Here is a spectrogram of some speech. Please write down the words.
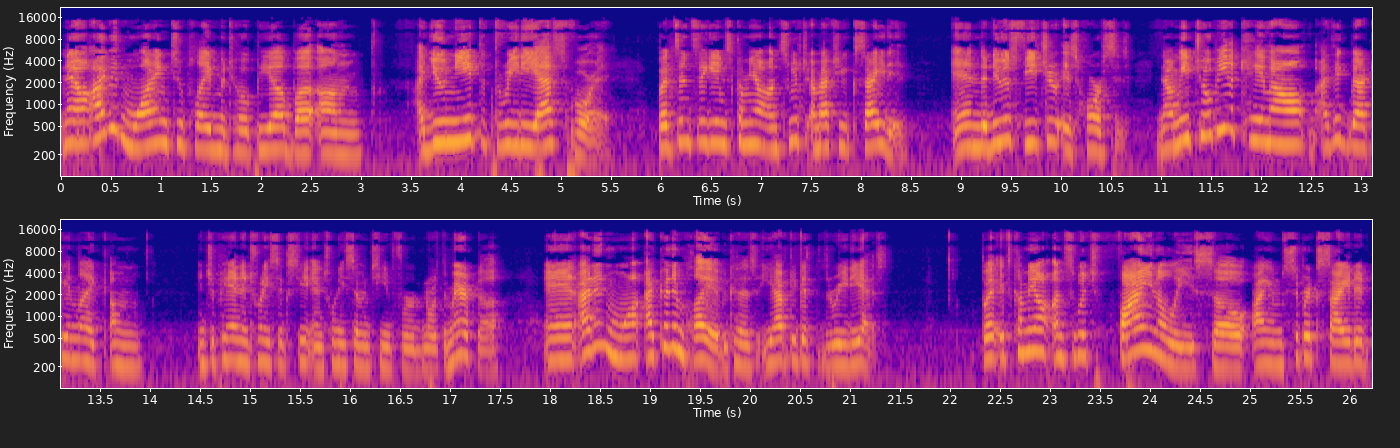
Now, I've been wanting to play Miitopia, but um, you need the 3DS for it. But since the game's coming out on Switch, I'm actually excited. And the newest feature is horses. Now, Miitopia came out, I think, back in like um, in Japan in 2016 and 2017 for North America. And I didn't want, I couldn't play it because you have to get the 3DS. But it's coming out on Switch finally, so I am super excited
